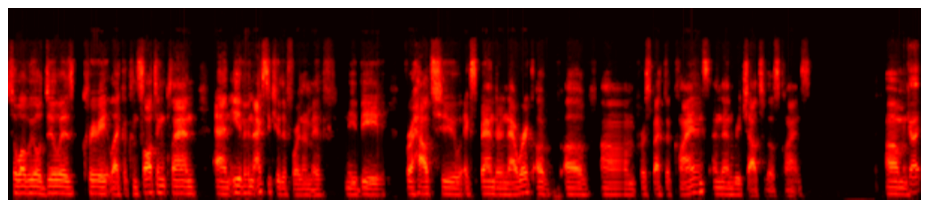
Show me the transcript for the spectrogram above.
So what we will do is create like a consulting plan and even execute it for them if need be for how to expand their network of of um, prospective clients and then reach out to those clients. Um, okay.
